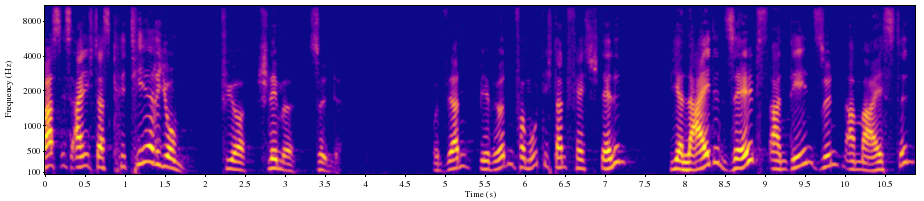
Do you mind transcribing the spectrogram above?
was ist eigentlich das Kriterium für schlimme Sünde? Und werden, wir würden vermutlich dann feststellen, wir leiden selbst an den Sünden am meisten,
